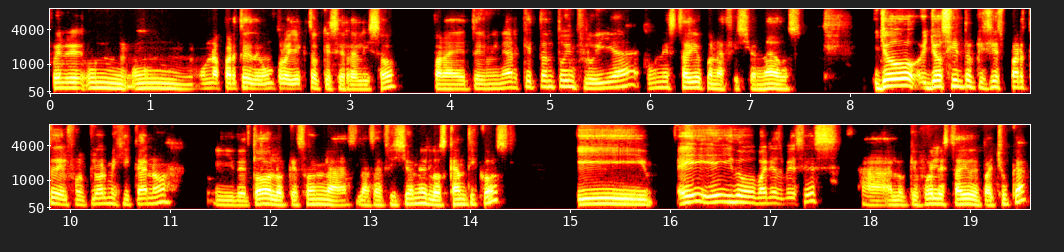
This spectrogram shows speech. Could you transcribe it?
Fue un, un, una parte de un proyecto que se realizó para determinar qué tanto influía un estadio con aficionados. Yo, yo siento que sí es parte del folclore mexicano y de todo lo que son las, las aficiones, los cánticos. Y he, ido varias veces a, lo que fue el estadio de Pachuca.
